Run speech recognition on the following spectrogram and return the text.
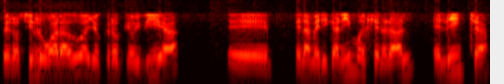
Pero sin lugar a duda, yo creo que hoy día eh, el americanismo en general, el hincha,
